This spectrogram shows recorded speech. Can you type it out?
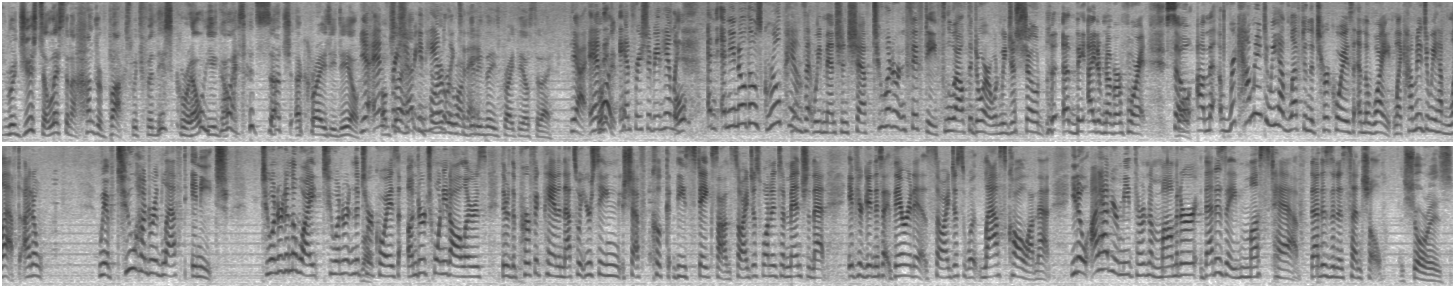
reduced to less than a hundred bucks, which for this grill, you guys, it's such a crazy deal. Yeah, and I'm free so shipping happy and for handling everyone today. getting these great deals today. Yeah, and Right. and free shipping and handling. Oh. And and you know those grill pans that we mentioned, Chef, 250 flew out the door when we just showed uh, the item number for it. So, um, Rick, how many do we have left in the turquoise and the white? Like, how many do we have left? I don't. We have 200 left in each. 200 in the white, 200 in the turquoise, under $20. They're the perfect pan, and that's what you're seeing Chef cook these steaks on. So I just wanted to mention that if you're getting this, there it is. So I just, last call on that. You know, I have your meat thermometer. That is a must-have. That is an essential. It sure is.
